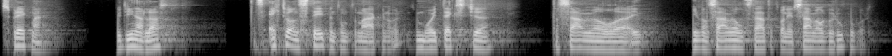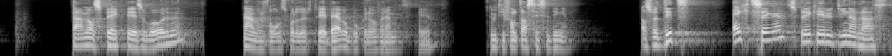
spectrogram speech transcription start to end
Spreek maar. Uw dienaar luistert. Dat is echt wel een statement om te maken hoor. een mooi tekstje dat Samuel, uh, in, in van Samuel staat dat wanneer Samuel geroepen wordt. Samuel spreekt deze woorden en vervolgens worden er twee Bijbelboeken over hem geschreven. Doet hij fantastische dingen. Als we dit echt zeggen, spreek Heer uw dienaar luister.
